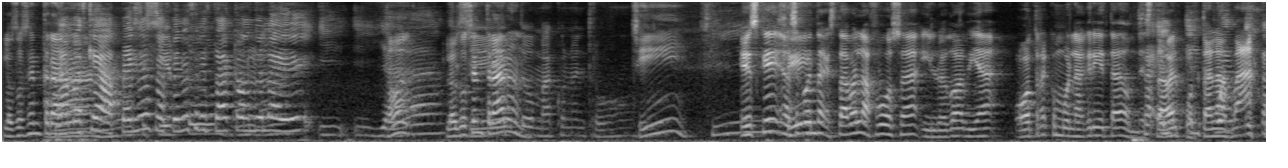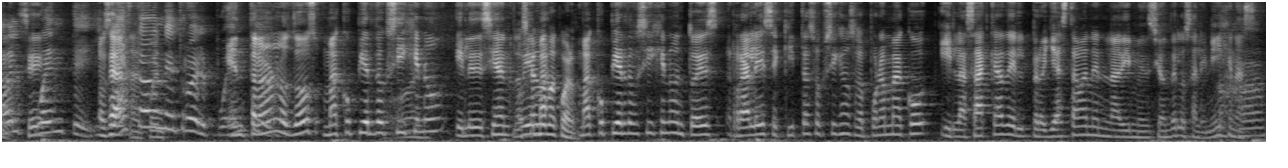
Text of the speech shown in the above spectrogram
Los dos entraron. Nada más que Ah, no, apenas, apenas se le estaba acabando No, no, el aire y, y ya. No, los dos entraron. cierto, Mako no entró. Sí. Sí. Es que, hace cuenta, estaba la fosa y luego había otra como la grieta donde O sea, estaba el, portal abajo. Estaba el Sí. puente. Y O sea, ya estaban dentro del puente. Entraron los dos, Mako pierde oxígeno y le decían, oye, no Ma- me acuerdo. Mako pierde oxígeno, entonces Raleigh se quita su oxígeno, se lo pone a Mako y la saca del, pero ya estaban en la dimensión de los alienígenas. Ajá.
